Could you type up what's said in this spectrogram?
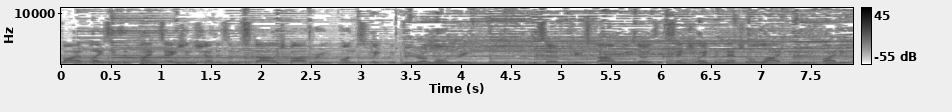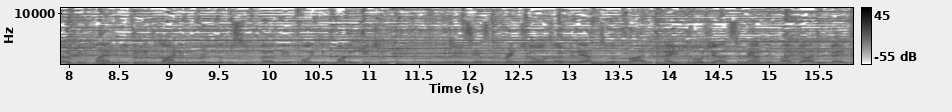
fireplaces and plantation shutters and a stylish bathroom, ensuite with Euro laundry. Conservatory-style windows accentuate the natural light in an inviting open-plan living and dining room with a superbly appointed modern kitchen. Two sets of French doors open out to a private paved courtyard surrounded by garden beds.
